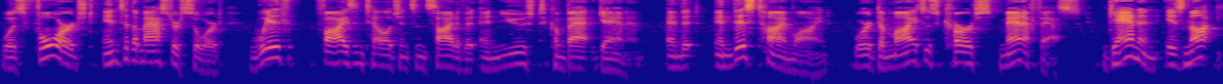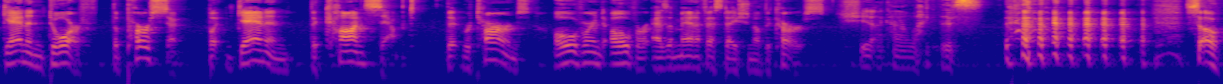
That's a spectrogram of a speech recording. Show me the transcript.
was forged into the Master Sword with Fi's intelligence inside of it and used to combat Ganon. And that in this timeline, where Demise's curse manifests, Ganon is not Ganondorf, the person, but Ganon, the concept that returns over and over as a manifestation of the curse. Shit, I kind of like this. So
